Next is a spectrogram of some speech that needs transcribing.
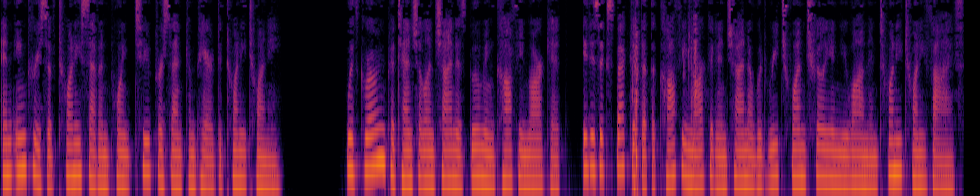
an increase of 27.2% compared to 2020. With growing potential in China's booming coffee market, it is expected that the coffee market in China would reach 1 trillion yuan in 2025.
